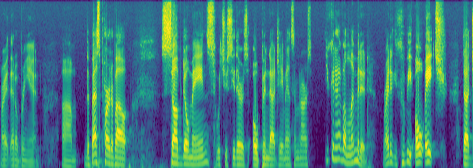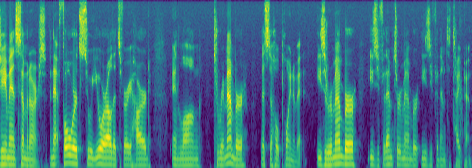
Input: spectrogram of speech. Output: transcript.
right? That'll bring you in. Um, the best part about subdomains, which you see there is open.jmanseminars, you can have unlimited, right? It could be oh.jmanseminars, and that forwards to a URL that's very hard and long to remember. That's the whole point of it. Easy to remember, easy for them to remember, easy for them to type in.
